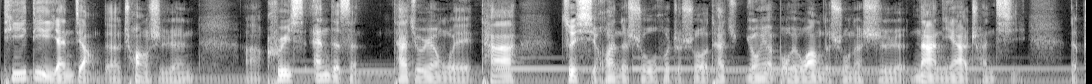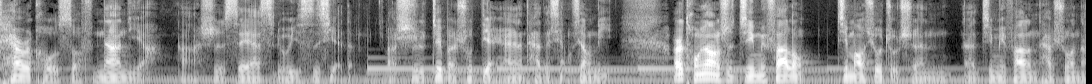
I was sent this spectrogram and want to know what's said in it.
，TED 演讲的创始人啊，Chris Anderson，他就认为他最喜欢的书，或者说他永远不会忘的书呢，是《纳尼亚传奇》。The Characters of Narnia 啊，是 C.S. 刘易斯写的啊，是这本书点燃了他的想象力。而同样是 Jimmy Fallon 鸡毛秀主持人呃，Jimmy Fallon 他说呢，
